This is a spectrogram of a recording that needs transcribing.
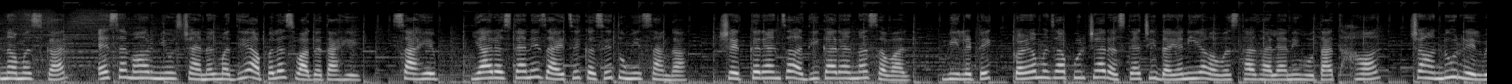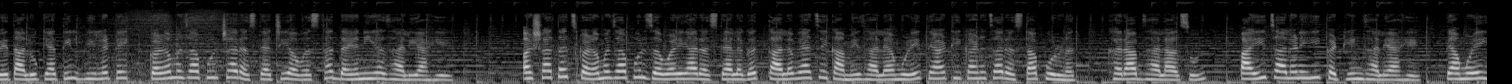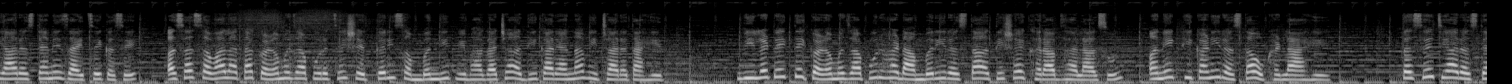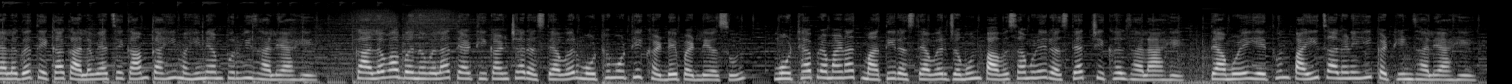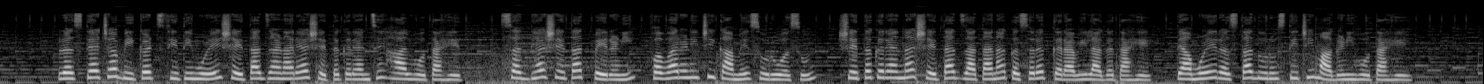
नमस्कार S M R news चॅनलमध्ये आपलं स्वागत आहे. साहेब या रस्त्याने जायचे कसे तुम्ही सांगा? शेतकऱ्यांचा अधिकाऱ्यांना सवाल. विलटेक कळमजापूरच्या रस्त्याची दयनीय अवस्था झाल्याने होतात हा चांदूर रेल्वे तालुक्यातील विलटेक कळमजापूरच्या रस्त्याची अवस्था दयनीय झाली आहे. अशातच कळमजापूर जवळ या रस्त्यालगत कालव्याचे कामे झाल्यामुळे त्या ठिकाणचा रस्ता पूर्ण खराब झाला असून पायी चालणेही कठीण झाले आहे. त्यामुळे या रस्त्याने जायचे कसे? असा सवाल आता कळमजापूरचे शेतकरी संबंधित विभागाच्या अधिकाऱ्यांना विचारत आहेत. विलटेक ते कळमजापूर हा डांबरी रस्ता अतिशय खराब झाला असून अनेक ठिकाणी रस्ता उखडला आहे. तसेच या रस्त्यालगत एका कालव्याचे काम काही महिन्यांपूर्वी झाले आहे. कालवा बनवला त्या ठिकाणच्या रस्त्यावर मोठमोठे खड्डे पडले असून मोठ्या प्रमाणात माती रस्त्यावर जमून पावसामुळे रस्त्यात चिखल झाला आहे. त्यामुळे येथून पायी चालणेही कठीण झाले आहे. रस्त्याच्या बिकट स्थितीमुळे शेतात जाणाऱ्या शेतकऱ्यांचे हाल होत आहेत. सध्या शेतात पेरणी फवारणीची कामे सुरू असून शेतकऱ्यांना शेतात जाताना कसरत करावी लागत आहे. त्यामुळे रस्ता दुरुस्तीची मागणी होत आहे.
